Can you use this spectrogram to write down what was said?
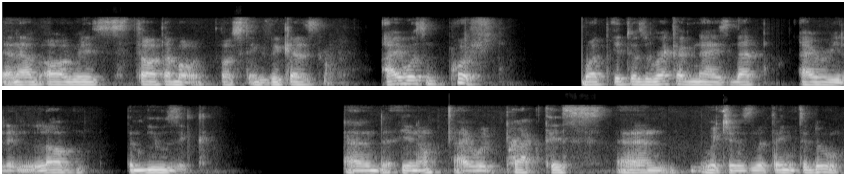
And I've always thought about those things because I wasn't pushed, but it was recognized that I really loved the music. And, you know, I would practice, and which is the thing to do.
